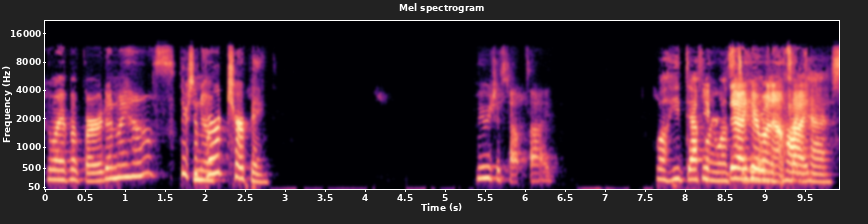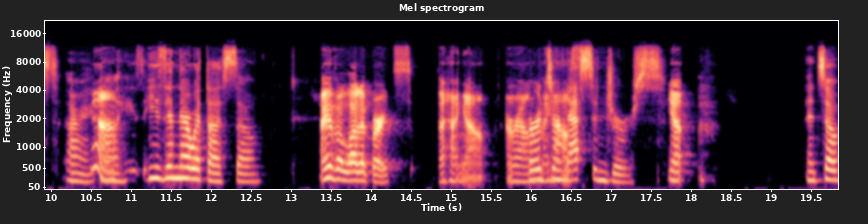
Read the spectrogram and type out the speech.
Do I have a bird in my house? There's a no. bird chirping. Maybe just outside. Well, he definitely yeah, wants yeah, to I hear one outside. podcast. All right. Yeah. Well, he's he's in there with us, so I have a lot of birds that hang out around. Birds are house. messengers. Yep. And so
